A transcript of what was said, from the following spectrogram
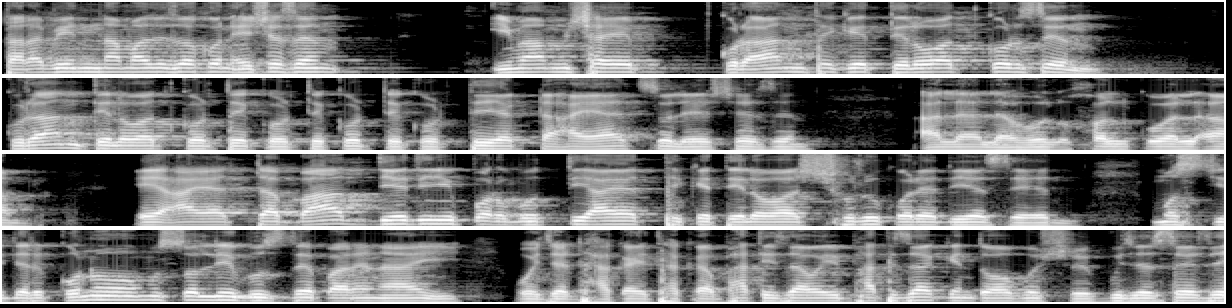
তারাবিন নামাজে যখন এসেছেন, ইমাম সাহেব কোরআন থেকে তেলাওয়াত করছেন। কোরআন তেলাওয়াত করতে করতে করতে করতে একটা আয়াত চলে এসেছেন। আল্লাহুল খলকুয়াল আমর। এই আয়াতটা বাদ দিয়ে তিনি পরবর্তী আয়াত থেকে তেলাওয়াত শুরু করে দিয়েছেন। মসজিদের কোনো মুসল্লি বুঝতে পারে নাই, ওই যে ঢাকায় থাকা ভাতিজা, ওই ভাতিজা কিন্তু অবশ্যই বুঝেছে যে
